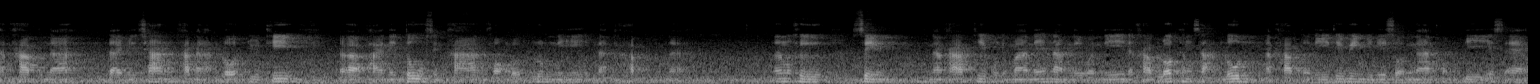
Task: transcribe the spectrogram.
นะครับนะดิเมนชันขนาดรถอยู่ที่ ภายในตู้สินค้าของรถรุ่นนี้นะครับนะนั่นก็คือสิ่งนะครับที่ผมจะมาแนะนำในวันนี้นะครับรถทั้ง 3 รุ่นนะครับตัวนี้ที่วิ่งอยู่ในส่วนงานของ DSL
